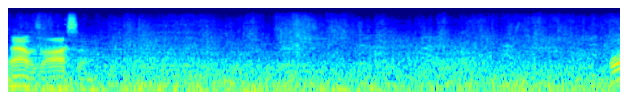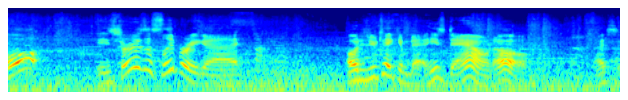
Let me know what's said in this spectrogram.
That was awesome. Oh, he sure is a slippery guy. Oh, did you take him down? He's down. Oh, I see.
